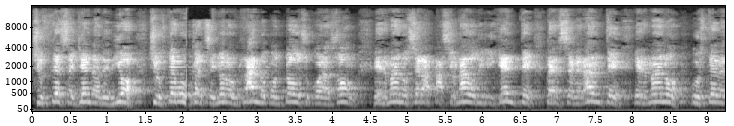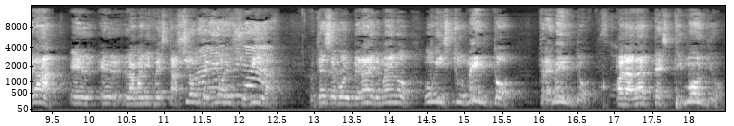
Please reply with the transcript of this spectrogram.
Si usted se llena de Dios, si usted busca al Señor honrarlo con todo su corazón, hermano, ser apasionado, diligente, perseverante, hermano, usted verá el- el- la manifestación de Dios en su vida. Usted se volverá, hermano, un instrumento tremendo para dar testimonio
